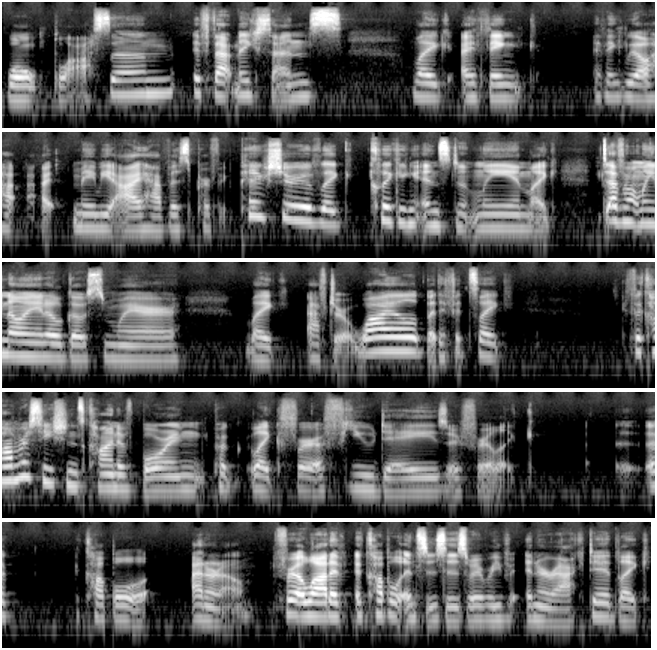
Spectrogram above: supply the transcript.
won't blossom. If that makes sense. Like I think I think we all have maybe I have this perfect picture of like clicking instantly and like definitely knowing it'll go somewhere like after a while. But if it's like if the conversation's kind of boring, like for a few days or for like a, a couple, I don't know, for a lot of a couple instances where we've interacted, like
